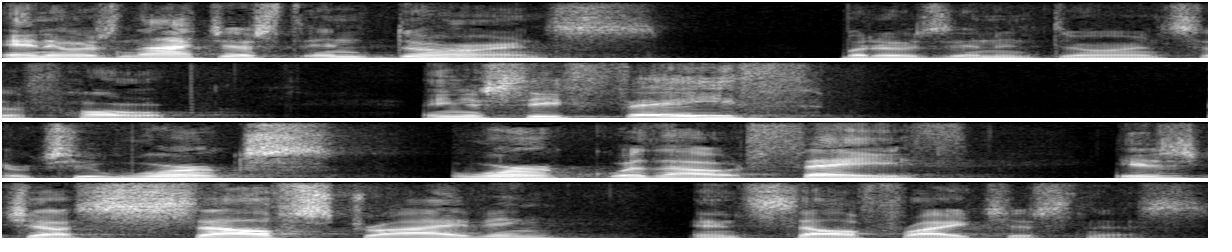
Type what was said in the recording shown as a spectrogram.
And it was not just endurance, but it was an endurance of hope. And you see, faith, works, work without faith is just self striving and self righteousness.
